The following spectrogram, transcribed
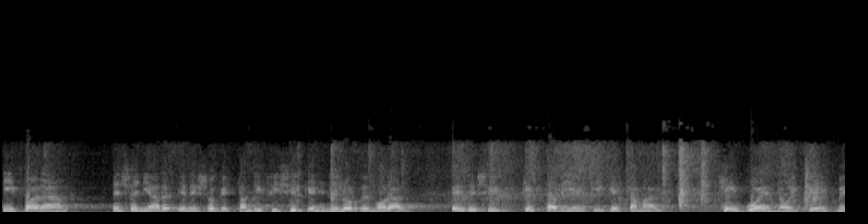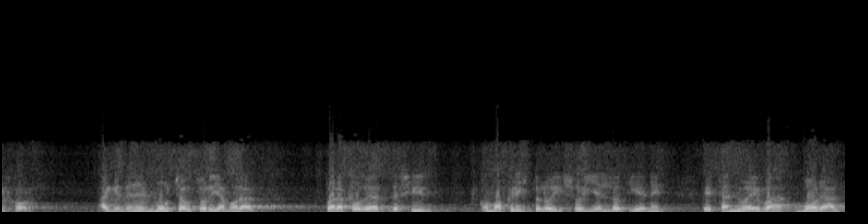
y para enseñar en eso que es tan difícil que es en el orden moral. Es decir, qué está bien y qué está mal, qué es bueno y qué es mejor. Hay que tener mucha autoridad moral para poder decir, como Cristo lo hizo y Él lo tiene, esta nueva moral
